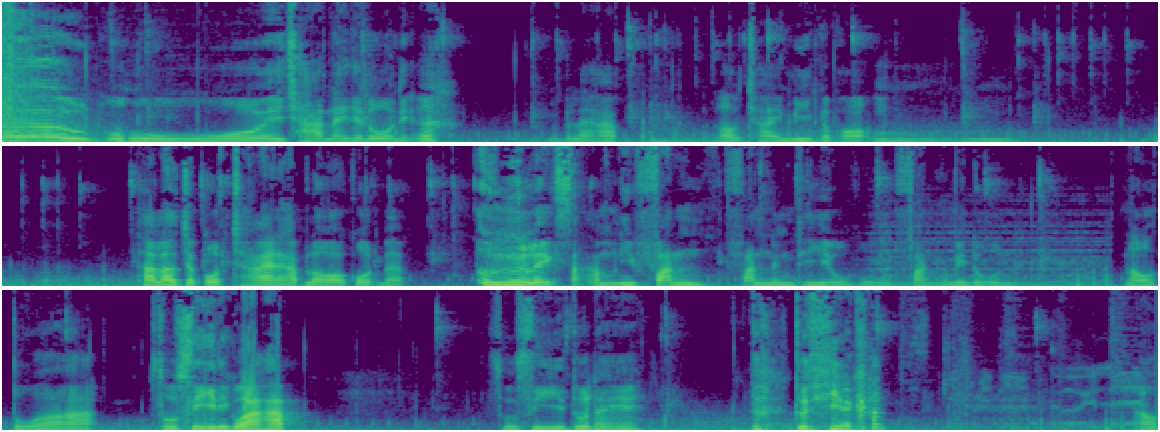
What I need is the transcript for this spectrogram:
เออโอ้โห ชาติไหนจะโดนเนี่ยเออไม่เป็นไรครับ เราใช้มีดก็พออืม ถ้าเราจะกดใช้นะครับ เราก็กดแบบ เออเลขสามนี่ฟันฟันหนึ่งทีโอ้โหฟันก็ไม่โดน เราเอาตัวสูสีดีกว่าครับ สูสีตัวไหน ตัวตัวนี้นะครับเอา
